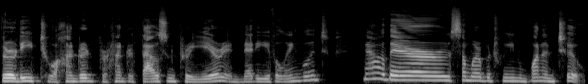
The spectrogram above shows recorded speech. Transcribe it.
30 to 100 per 100,000 per year in medieval England. Now they're somewhere between 1 and 2.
